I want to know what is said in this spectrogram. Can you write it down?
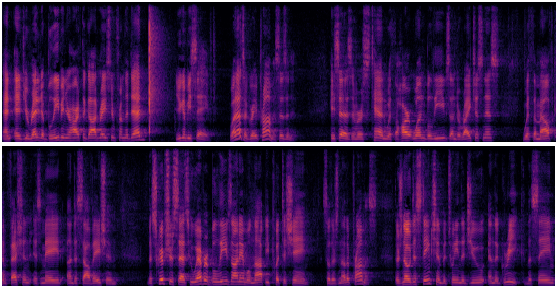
And, and if you're ready to believe in your heart that God raised him from the dead, you can be saved. Well, that's a great promise, isn't it? He says in verse 10 With the heart one believes unto righteousness, with the mouth confession is made unto salvation. The scripture says, Whoever believes on him will not be put to shame. So there's another promise. There's no distinction between the Jew and the Greek. The same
